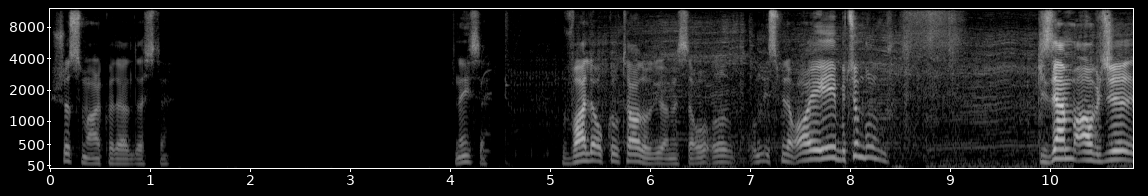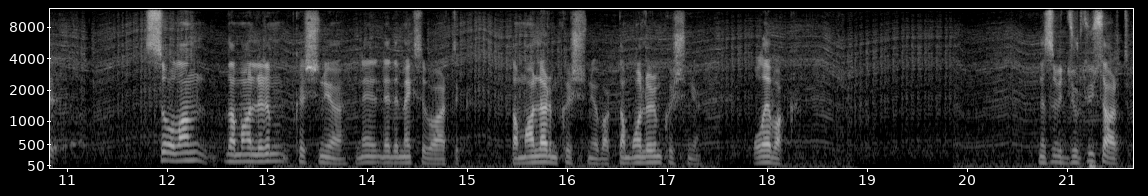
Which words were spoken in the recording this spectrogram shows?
Şurası mı Arco del Deste? Neyse. Vale Ocultado diyor mesela. O, o- onun ismi de. Ay bütün bu gizem avcısı olan damarlarım kaşınıyor. Ne ne demekse bu artık. Damarlarım kaşınıyor bak. Damarlarım kaşınıyor. Olaya bak. Nasıl bir dürtüyse artık.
